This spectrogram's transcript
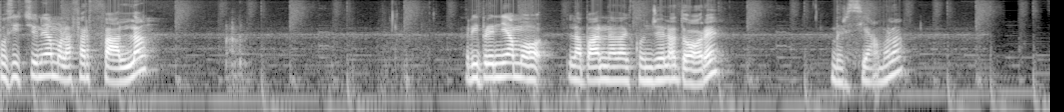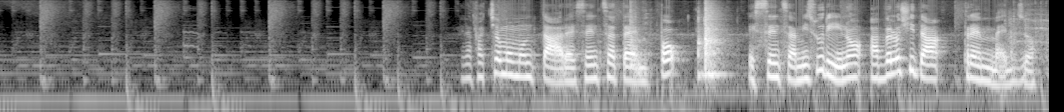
Posizioniamo la farfalla, riprendiamo la panna dal congelatore, versiamola. La facciamo montare senza tempo e senza misurino a velocità 3,5.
